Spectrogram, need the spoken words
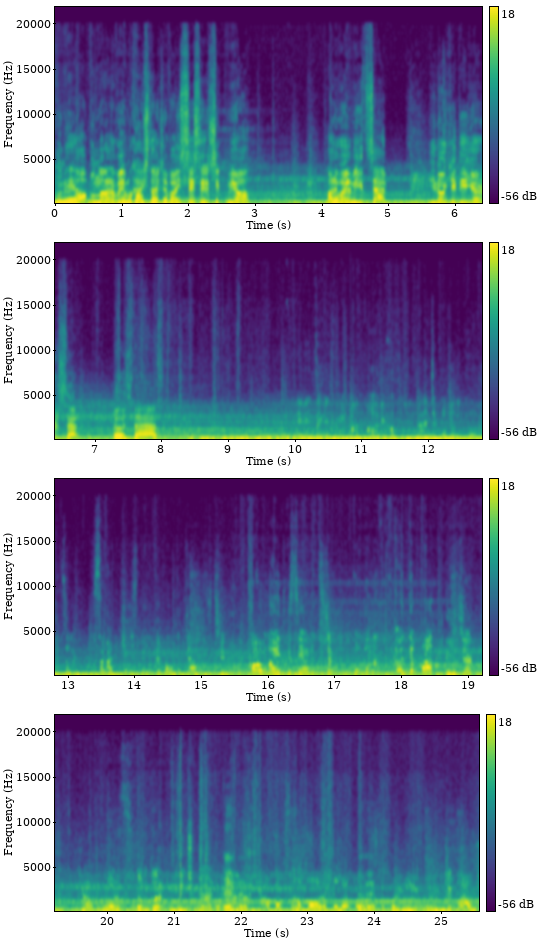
Bu ne ya? Bunlar arabaya mı kaçtı acaba? Hiç sesleri çıkmıyor. Arabaya mı gitsem? Yine o kediyi görürsem. Özlem. Evet evet Eymen harika. Bence babanı korkutalım. Bu sefer ikimiz birlikte korkutacağımız için combo etkisi yaratacak. Babanın ödü patlayacak. Ya burası da ne kadar ilginç bir yer değil mi Evet. Ya? Baksana mağara falan var. Evet. Ay örümcek varmış.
